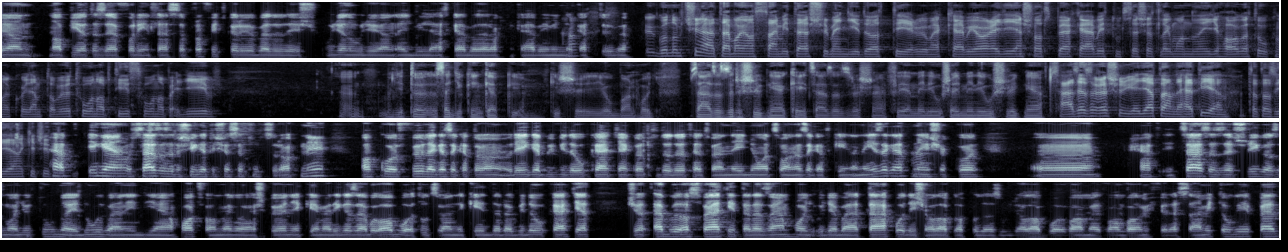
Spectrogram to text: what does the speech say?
olyan napi 5000 forint lesz a profit körülbelül, és ugyanúgy olyan 1 milliárd kell belerakni kb. mind a kettőbe. Gondolom csináltál olyan számítás, hogy mennyi idő alatt térül meg kb. Arra egy ilyen shot per kb. tudsz esetleg mondani így a hallgatóknak, hogy nem tudom, 5 hónap, 10 hónap, egy év? Vagy itt szedjük inkább kis jobban, hogy 100 ezeres rignél, 200 ezeres, fél milliós, 1 milliós rignél. 100 ezeres rig egyáltalán lehet ilyen? Tehát az ilyen kicsit... Hát igen, hogy 100 ezeres riget is össze tudsz rakni, akkor főleg ezeket a régebbi videókártyákat, tudod, 574-80, ezeket kéne nézegetni, és akkor uh, hát itt 100 ezeres rig az mondjuk tudna egy durván így ilyen 60 megawás környékén, mert igazából abból tudsz venni két darab videókártyát, és ebből azt feltételezem, hogy ugyebár tápod és alaplapod az úgy alapból van, mert van valamiféle számítógéped.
